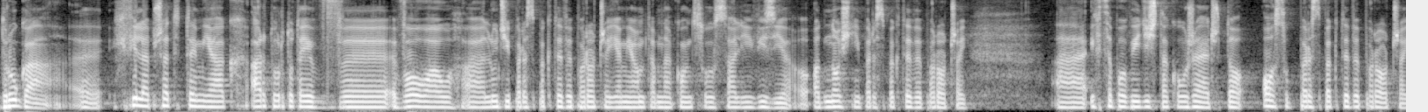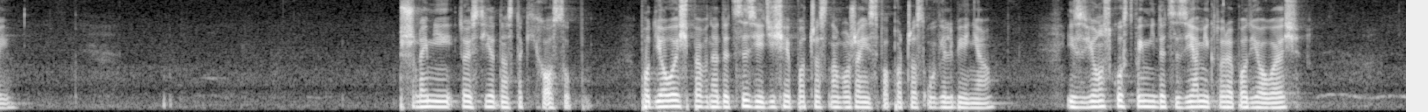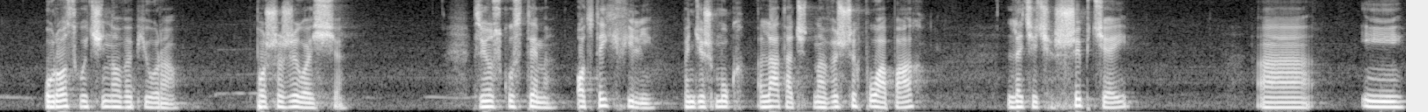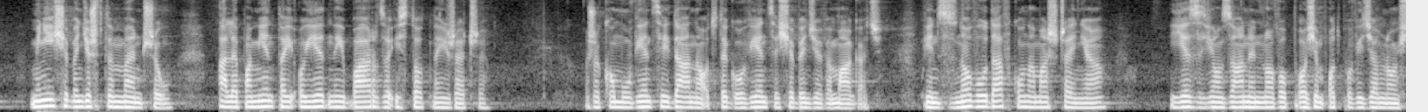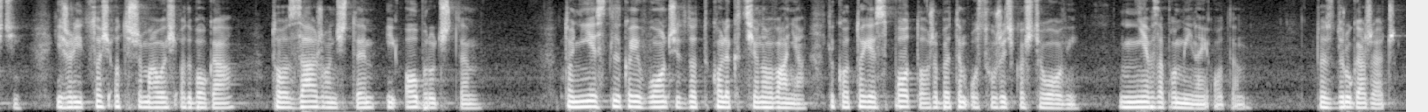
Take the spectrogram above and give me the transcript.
Druga, e, chwilę przed tym, jak Artur tutaj wołał e, ludzi perspektywy poroczej, ja miałam tam na końcu sali wizję odnośnie perspektywy poroczej. E, I chcę powiedzieć taką rzecz do osób perspektywy poroczej. Przynajmniej to jest jedna z takich osób. Podjąłeś pewne decyzje dzisiaj podczas nabożeństwa, podczas uwielbienia i w związku z Twoimi decyzjami, które podjąłeś, urosły Ci nowe pióra, poszerzyłeś się. W związku z tym od tej chwili będziesz mógł latać na wyższych pułapach, lecieć szybciej a, i mniej się będziesz w tym męczył. Ale pamiętaj o jednej bardzo istotnej rzeczy, że komu więcej dano, od tego więcej się będzie wymagać. Więc z nową dawką namaszczenia jest związany nowo poziom odpowiedzialności. Jeżeli coś otrzymałeś od Boga, to zarządź tym i obróć tym. To nie jest tylko i wyłącznie do kolekcjonowania, tylko to jest po to, żeby tym usłużyć Kościołowi. Nie zapominaj o tym. To jest druga rzecz.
